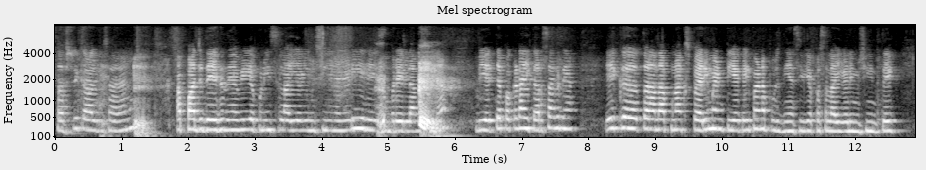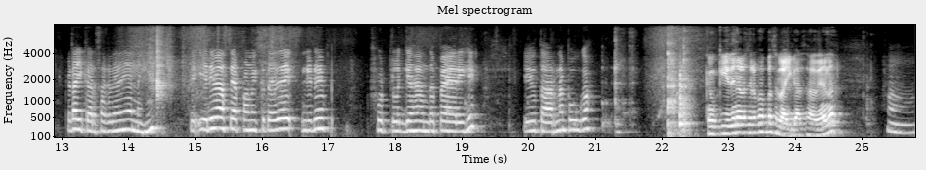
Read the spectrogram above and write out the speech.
ਸਤਿ ਸ਼੍ਰੀ ਅਕਾਲ ਜੀ ਸਾਰਿਆਂ ਨੂੰ। ਆਪਾਂ ਅੱਜ ਦੇਖਦੇ ਆਂ ਵੀ ਆਪਣੀ ਸਿਲਾਈ ਵਾਲੀ ਮਸ਼ੀਨ ਹੈ ਜਿਹੜੀ ਇਹ ਅੰਬਰੇਲਾ ਮਸ਼ੀਨ ਹੈ, ਵੀ ਇਹ ਤੇ ਆਪਾਂ ਕਢਾਈ ਕਰ ਸਕਦੇ ਆਂ ਇਹ ਇੱਕ ਤਰ੍ਹਾਂ ਦਾ ਆਪਣਾ ਐਕਸਪੈਰੀਮੈਂਟ ਹੀ ਹੈ, ਕਈ ਭੈਣਾਂ ਪੁੱਛਦੀਆਂ ਸੀ ਵੀ ਆਪਾਂ ਸਿਲਾਈ ਵਾਲੀ ਮਸ਼ੀਨ ਤੇ ਕਢਾਈ ਕਰ ਸਕਦੇ ਆਂ ਜਾਂ ਨਹੀਂ। ਤੇ ਇਹਦੇ ਵਾਸਤੇ ਆਪਾਂ ਨੂੰ ਇੱਕ ਤਾਂ ਇਹਦੇ ਜਿਹੜੇ ਫੁੱਟ ਲੱਗਿਆ ਹੋਇਆ ਹੁੰਦਾ ਪੈਰ ਇਹ ਇਹ ਉਤਾਰਨਾ ਪਊਗਾ। ਕਿਉਂਕਿ ਇਹਦੇ ਨਾਲ ਸਿਰਫ ਆਪਾਂ ਸਿਲਾਈ ਕਰ ਸਕਦੇ ਹਾਂ ਨਾ। ਹਾਂ।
